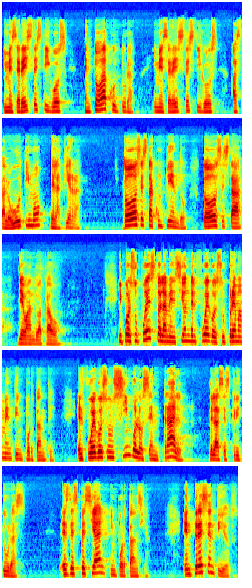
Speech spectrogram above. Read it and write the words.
y me seréis testigos en toda cultura, y me seréis testigos hasta lo último de la tierra. Todo se está cumpliendo, todo se está llevando a cabo. Y por supuesto, la mención del fuego es supremamente importante. El fuego es un símbolo central de las escrituras. Es de especial importancia en tres sentidos.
